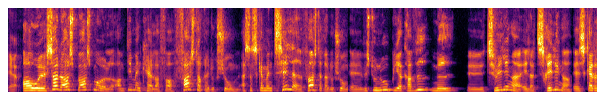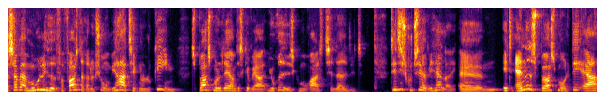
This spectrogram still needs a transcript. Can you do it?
Ja. Og øh, så er der også spørgsmålet om det, man kalder for fosterreduktion. Altså skal man tillade fosterreduktion? Øh, hvis du nu bliver gravid med øh, tvillinger eller trillinger, øh, skal der så være mulighed for fosterreduktion? Vi har teknologien. Spørgsmålet er, om det skal være juridisk og moralsk tilladeligt. Det diskuterer vi heller ikke. Øh, et andet spørgsmål, det er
